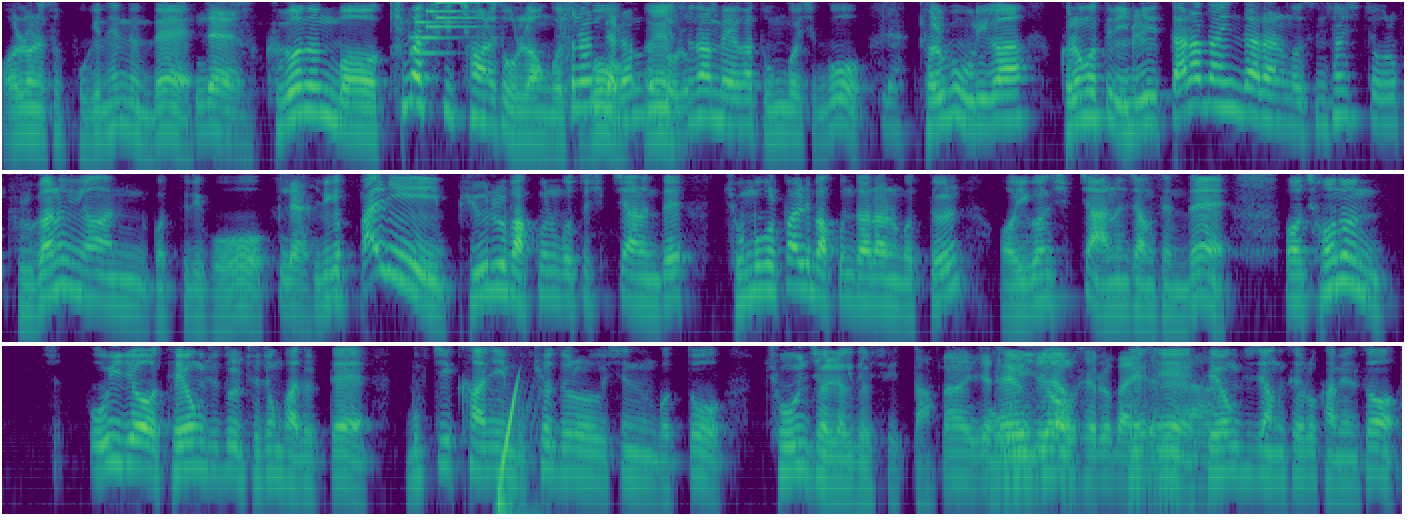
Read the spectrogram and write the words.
언론에서 보긴 했는데 네. 그거는 뭐 키맞추기 차원에서 올라온 것이고 네, 순환매가 돈 것이고 네. 결국 우리가 그런 것들이 일일이 따라다닌다라는 것은 현실적으로 불가능한 것들이고 네. 이렇게 빨리 비율을 바꾸는 것도 쉽지 않은데 종목을 빨리 바꾼다라는 것들 어, 이건 쉽지 않은 장세인데 어, 저는 오히려 대형주들 조정받을 때 묵직하니 묵혀 들어오시는 것도 좋은 전략이 될 수 있다. 아, 이제 대형주 장세로 봐야 된다. 네, 예, 대형주 장세로 가면서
